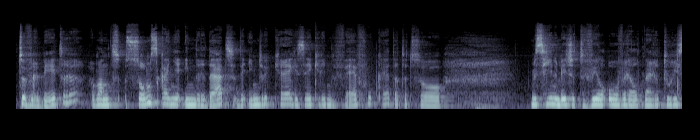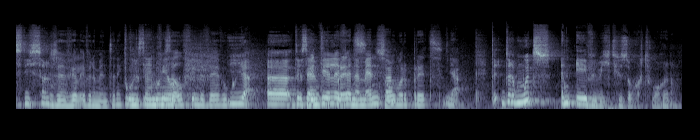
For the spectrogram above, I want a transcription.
te verbeteren. Want soms kan je inderdaad de indruk krijgen, zeker in de Vijfhoek, hè, dat het zo misschien een beetje te veel overhelt naar het toeristische. Er zijn veel evenementen. Ik woon, Er zijn ik veel- zelf in de Vijfhoek. Ja, eh, er zijn veel evenementen. Zomerpret. Ja. Er, er moet een evenwicht gezocht worden.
